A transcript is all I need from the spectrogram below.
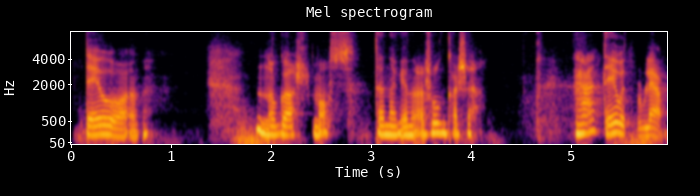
Det er jo noe galt med oss. Denne generasjonen, kanskje. Hæ? Det er jo et problem.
